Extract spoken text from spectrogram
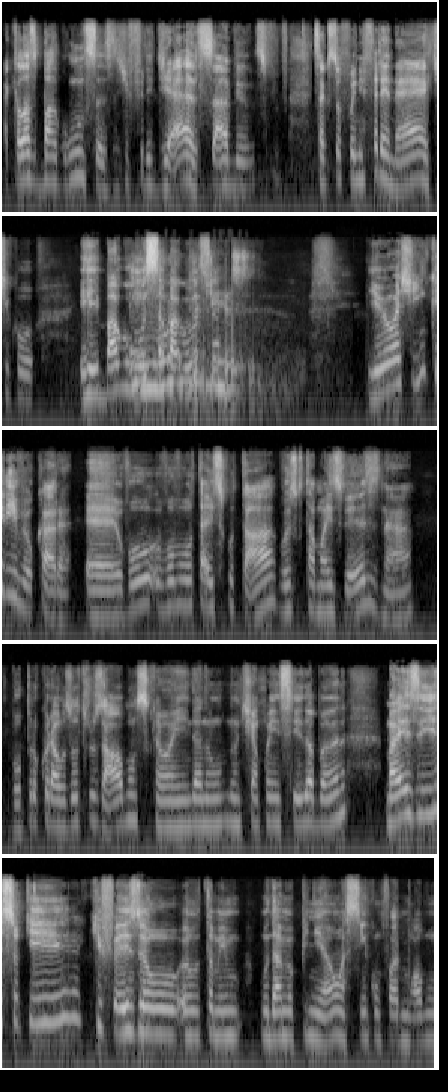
aquelas bagunças de free jazz, sabe? Saxofone frenético e bagunça, bagunça. Disso. E eu achei incrível, cara. É, eu, vou, eu vou voltar a escutar, vou escutar mais vezes, né? Vou procurar os outros álbuns que eu ainda não, não tinha conhecido a banda. Mas isso que, que fez eu, eu também mudar minha opinião, assim, conforme o álbum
